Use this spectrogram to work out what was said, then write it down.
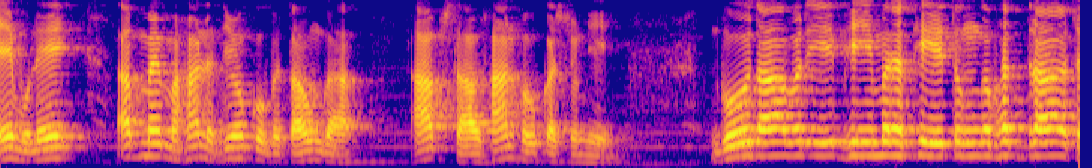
हे मुने अब मैं महानदियों को बताऊँगा। आप सावधान होकर सुनिए। गोदावरी, भीमरथी, तुंगभद्रा च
